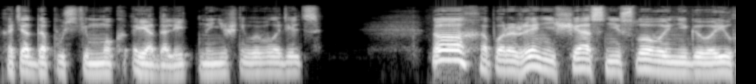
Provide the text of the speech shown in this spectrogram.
хотя, допустим, мог и одолеть нынешнего владельца. Но о поражении сейчас ни слова не говорил,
